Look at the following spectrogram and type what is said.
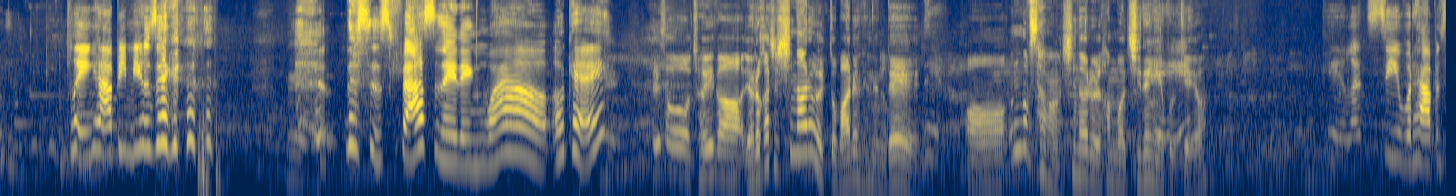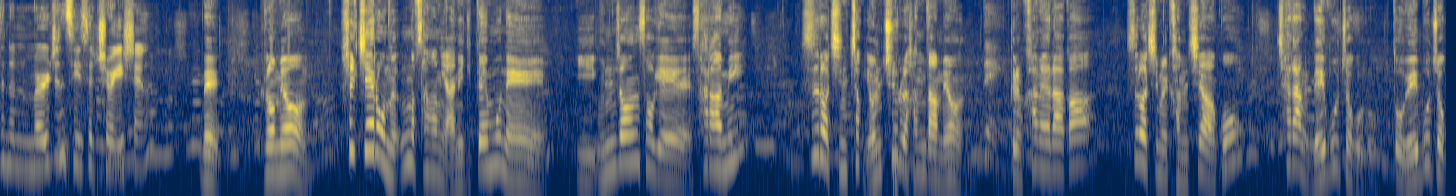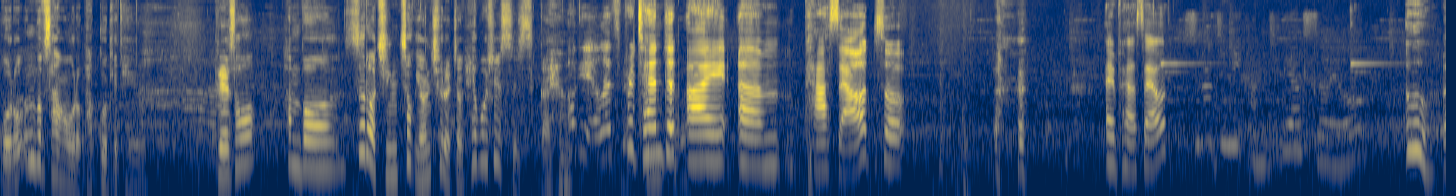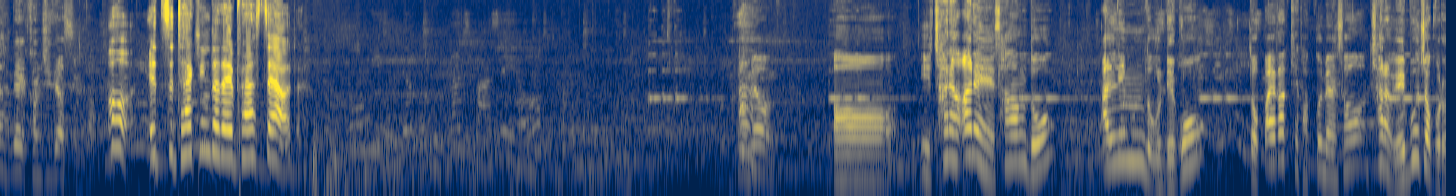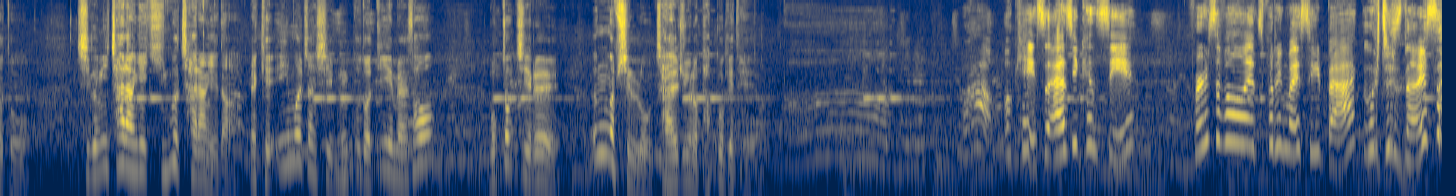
playing happy music. this is fascinating. Wow. Okay. 그래서 저희가 여러 가지 시나리오를 또 마련했는데 네. 어, 응급 상황 시나리오를 한번 진행해 네. 볼게요. Okay, let's see what happens in an emergency situation. 네, 그러면 실제로는 응급 상황이 아니기 때문에 이 운전석에 사람이 쓰러진 척 연출을 한다면 네. 그럼 카메라가 쓰러짐을 감지하고 차량 내부적으로 또 외부적으로 응급 상황으로 바꾸게 돼요. 그래서 한번 쓰러진 척 연출을 좀 해보실 수 있을까요? Okay, let's pretend that I um, pass out. So I pass out. 쓰러짐이 감지되었어요. Ooh. 아, 네, 감지되었습니다. Oh, it's detecting that I passed out. 그러면 어, 이 차량 안의 상황도 알림도 울리고 또 빨갛게 바꾸면서 차량 외부적으로도 지금 이 차량이 긴급 차량이다 이렇게 이물전시 문구도 띄우면서 목적지를 응급실로 자율주행으로 바꾸게 돼요. Wow. Okay, so as you can see, first of all, it's putting my seat back, which is nice.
